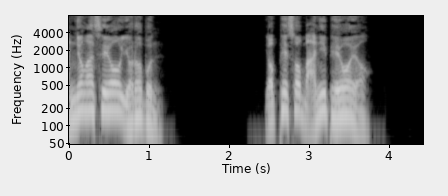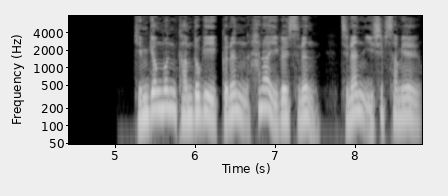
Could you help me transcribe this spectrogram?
안녕하세요, 여러분. 옆에서 많이 배워요. 김경문 감독이 이끄는 하나 이글스는 지난 23일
